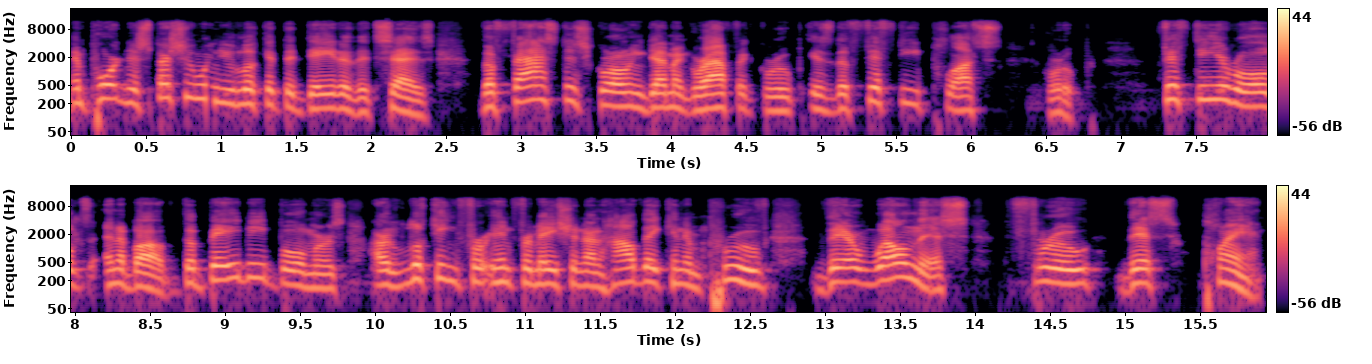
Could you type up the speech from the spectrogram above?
important especially when you look at the data that says the fastest growing demographic group is the 50 plus group 50 year olds and above, the baby boomers are looking for information on how they can improve their wellness through this plant.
